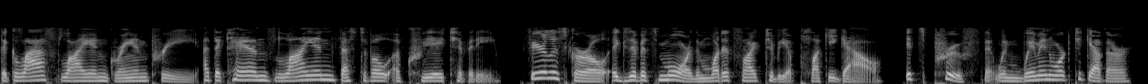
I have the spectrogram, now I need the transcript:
the Glass Lion Grand Prix at the Cannes Lion Festival of Creativity. Fearless Girl exhibits more than what it's like to be a plucky gal. It's proof that when women work together,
